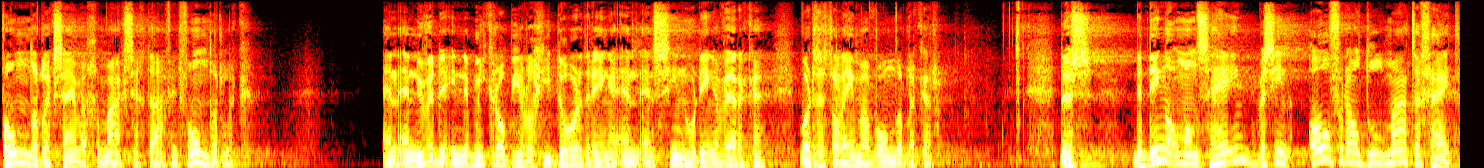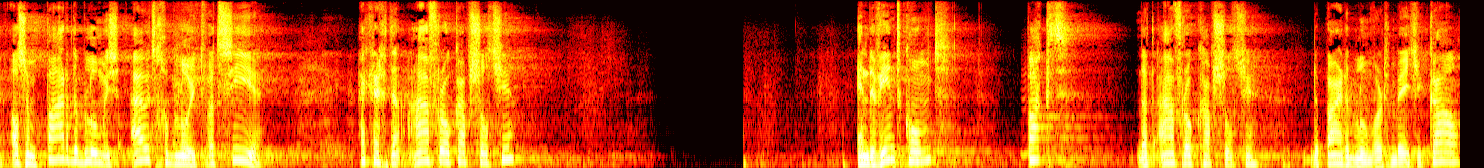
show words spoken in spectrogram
Wonderlijk zijn we gemaakt, zegt David. Wonderlijk. En, en nu we de, in de microbiologie doordringen en, en zien hoe dingen werken, wordt het alleen maar wonderlijker. Dus de dingen om ons heen, we zien overal doelmatigheid. Als een paardenbloem is uitgebloeid, wat zie je? Hij krijgt een afrokapseltje. En de wind komt, pakt dat afrokapseltje. De paardenbloem wordt een beetje kaal.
